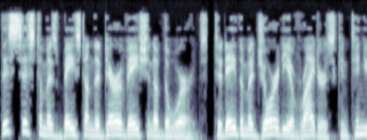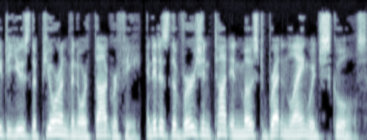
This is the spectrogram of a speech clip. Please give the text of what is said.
This system is based on the derivation of the words. Today, the majority of writers continue to use the Peurunvan orthography, and it is the version taught in most Breton language schools.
